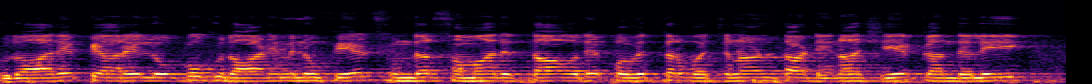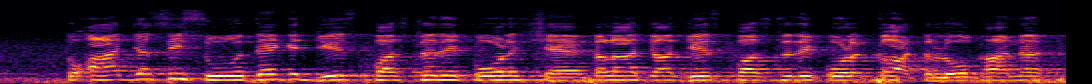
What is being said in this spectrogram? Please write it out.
ਖੁਦਾ ਦੇ ਪਿਆਰੇ ਲੋਕੋ, ਖੁਦਾ ਨੇ ਮੈਨੂੰ ਫੇਰ ਸੁੰਦਰ ਸਮਾਂ ਦਿੱਤਾ, ਉਹਦੇ ਪਵਿੱਤਰ ਵਚਨਾਂ ਨੂੰ ਤੁਹਾਡੇ ਨਾਲ ਸ਼ੇਅਰ ਕਰਨ ਦੇ ਲਈ। ਤੋਂ ਅੱਜ ਅਸੀਂ ਸੋਚਦੇ ਹਾਂ ਕਿ ਜਿਸ ਪਾਸਟਰ ਦੇ ਕੋਲ ਸਾਈਕਲ ਆ ਜਾਂ ਜਿਸ ਪਸਟ ਦੇ ਕੋਲ ਘੱਟ ਲੋਕ ਹਨ,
